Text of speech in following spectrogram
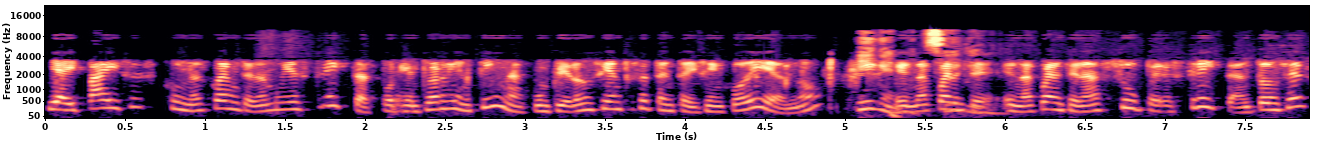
Y hay países con unas cuarentenas muy estrictas. Por ejemplo, Argentina cumplieron 175 días, ¿no? Siguen, es una cuarentena, es una cuarentena súper estricta. Entonces,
